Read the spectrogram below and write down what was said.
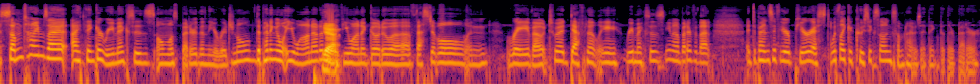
sometimes i i think a remix is almost better than the original depending on what you want out of yeah. it if you want to go to a festival and rave out to it definitely remixes you know better for that it depends if you're a purist. With like acoustic songs, sometimes I think that they're better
